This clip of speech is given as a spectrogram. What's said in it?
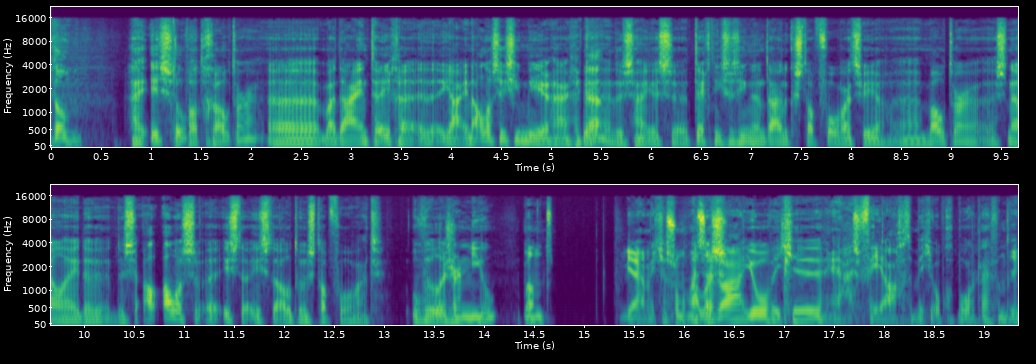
dan. Hij is wat groter, eh, maar daarentegen, eh, ja, in alles is hij meer eigenlijk. Ja. Hè? Dus hij is eh, technisch gezien een duidelijke stap voorwaarts weer. Eh, motor, snelheden, dus al, alles is, de, is de auto een stap voorwaarts. Hoeveel is er nieuw? Want ja, weet je, sommige mensen zeggen... ah joh, weet je, ja, is V8 een beetje opgeboord. Hè, van 3,8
